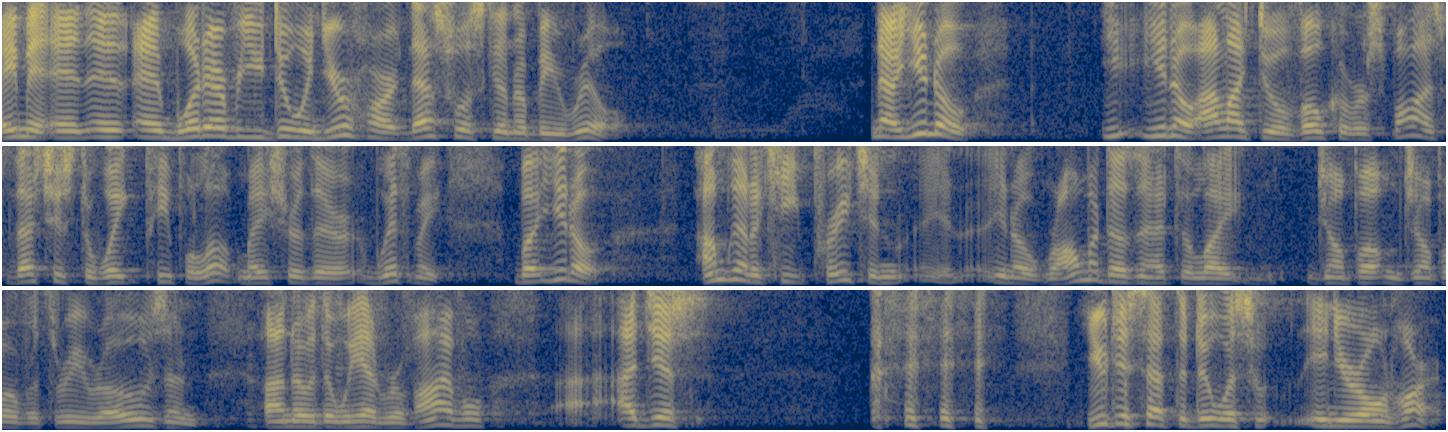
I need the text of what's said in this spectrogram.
Amen. And, and, and whatever you do in your heart, that's what's going to be real. Now, you know, you, you, know, I like to evoke a response, but that's just to wake people up, make sure they're with me. But, you know, I'm going to keep preaching. You know, Rama doesn't have to like jump up and jump over three rows. And I know that we had revival. I just, you just have to do what's in your own heart.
